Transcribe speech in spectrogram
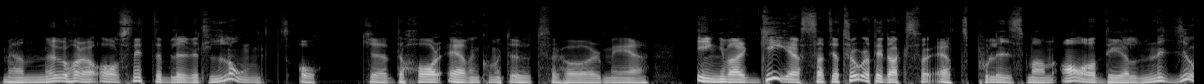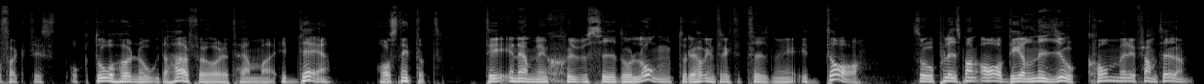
Men nu har avsnittet blivit långt och eh, det har även kommit ut förhör med Ingvar G så att jag tror att det är dags för ett Polisman A del 9 faktiskt. Och då hör nog det här förhöret hemma i det avsnittet. Det är nämligen sju sidor långt och det har vi inte riktigt tid med idag. Så Polisman A del 9 kommer i framtiden.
